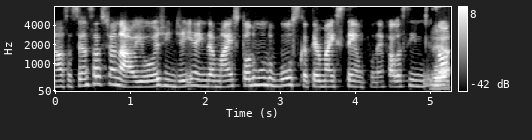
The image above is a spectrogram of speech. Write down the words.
Nossa, sensacional. E hoje em dia, ainda mais, todo mundo busca ter mais tempo, né? Fala assim, é.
